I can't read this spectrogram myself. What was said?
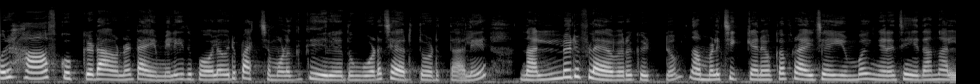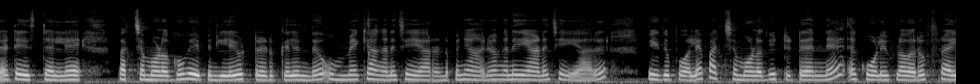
ഒരു ഹാഫ് കുക്ക്ഡ് ആവുന്ന ടൈമിൽ ഇതുപോലെ ഒരു പച്ചമുളക് കീറിയതും കൂടെ ചേർത്ത് കൊടുത്താൽ നല്ലൊരു ഫ്ലേവർ കിട്ടും. നമ്മൾ ചിക്കനൊക്കെ ഫ്രൈ ചെയ്യുമ്പോൾ ഇങ്ങനെ ചെയ്താൽ നല്ല ടേസ്റ്റ് അല്ലേ? പച്ചമുളകും വേപ്പിന്റെലയും ഇട്ടെടുക്കലുണ്ട്. ഉമ്മയൊക്കെ അങ്ങനെ ചെയ്യാറുണ്ട്. അപ്പോൾ ഞാനും അങ്ങനെയാണ് ചെയ്യാറ്. അപ്പോൾ ഇതുപോലെ പച്ചമുളക് ഇട്ടിട്ട് തന്നെ കോളിഫ്ലവർ ഫ്രൈ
